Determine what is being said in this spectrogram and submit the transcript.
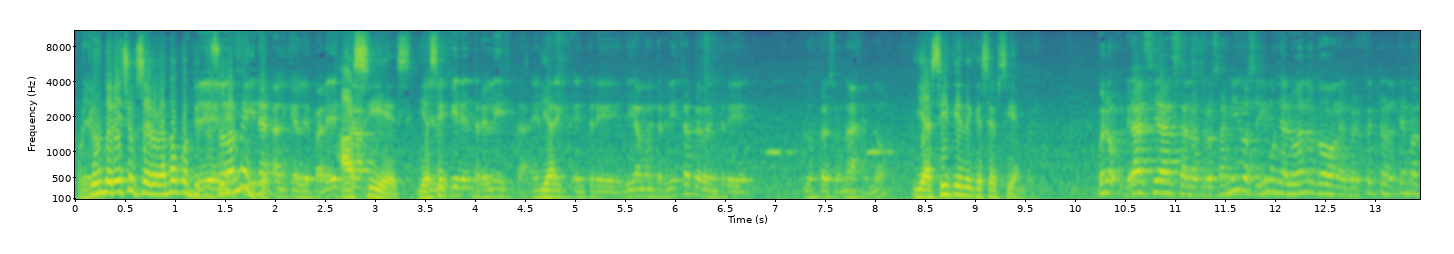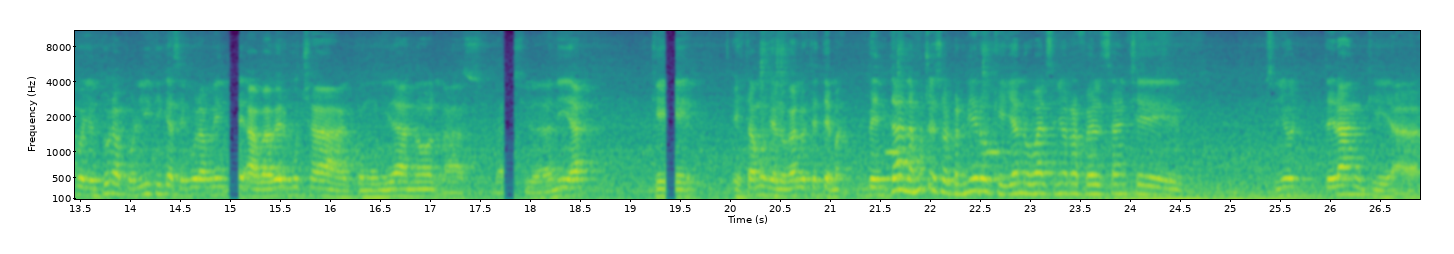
porque es un derecho que se lo ganó constitucionalmente. De al que le parezca. Así es. Y así, elegir entre listas, entre, entre, digamos, entre listas, pero entre los personajes, ¿no? Y así tiene que ser siempre. Bueno, gracias a nuestros amigos. Seguimos dialogando con el prefecto en el tema coyuntura política. Seguramente va a haber mucha comunidad, ¿no? La, la ciudadanía, que estamos dialogando este tema. Ventana, muchos se sorprendieron que ya no va el señor Rafael Sánchez señor Terán que ah,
